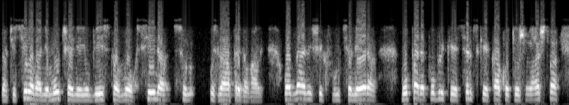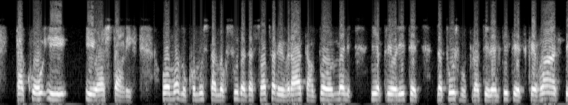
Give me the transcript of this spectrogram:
Znači, silovanje, mučenje i ubistvo mog sina su uznapredovali od najviših funkcionera MUPA Republike Srpske kako tužilaštva, tako i i ostalih. Ovom odlukom Ustavnog suda da se otvaraju vrata, ali to meni nije prioritet za tužbu protiv entitetske vlasti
